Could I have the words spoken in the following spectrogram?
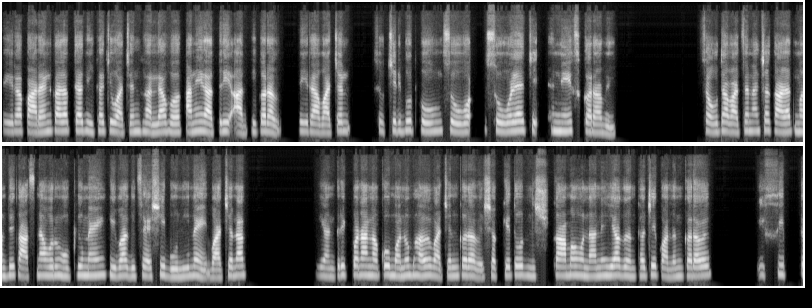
तेरा पारायण काळात त्या दिवसाचे वाचन झाल्यावर आणि रात्री आरती करावी. तेरा वाचन सुचिरभूत होऊन सोव सोवळ्याचे नेस करावे. चौदा वाचनाच्या काळात मध्ये आसनावरून उठू नये किंवा दुसऱ्याशी बोलू नये. वाचनात यांत्रिकपणा नको मनोभावे वाचन करावे. शक्यतो निष्काम मनाने या ग्रंथाचे पालन करावे. इसिप्त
